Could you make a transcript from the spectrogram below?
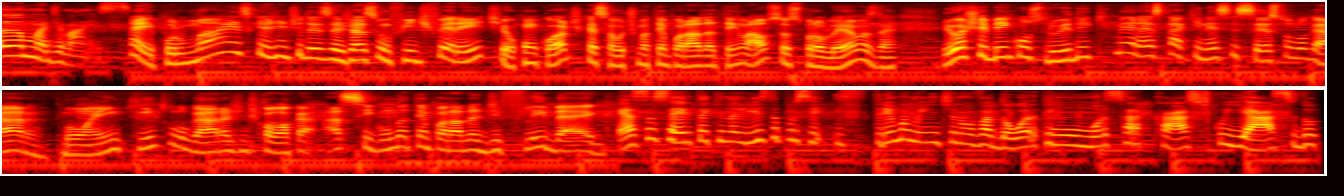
ama demais. É, e por mais que a gente desejasse um fim diferente, eu concordo que essa última temporada tem lá os seus problemas, né? Eu achei bem construída e que merece estar aqui nesse sexto lugar. Bom, aí em quinto lugar a gente coloca a segunda temporada de Fleabag. Essa série tá aqui na lista por ser extremamente inovadora, tem um humor sarcástico e ácido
